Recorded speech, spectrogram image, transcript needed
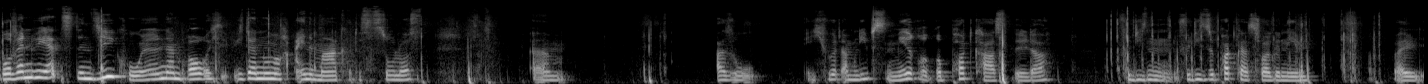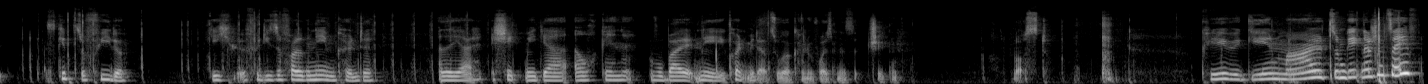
Boah, wenn wir jetzt den Sieg holen, dann brauche ich wieder nur noch eine Marke. Das ist so lost. Ähm, also ich würde am liebsten mehrere Podcast-Bilder für, für diese Podcast-Folge nehmen. Weil es gibt so viele, die ich für diese Folge nehmen könnte. Also ja, schickt mir ja auch gerne. Wobei, nee, ihr könnt mir dazu gar keine Voice Message schicken. Lost. Okay, wir gehen mal zum gegnerischen Safe.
